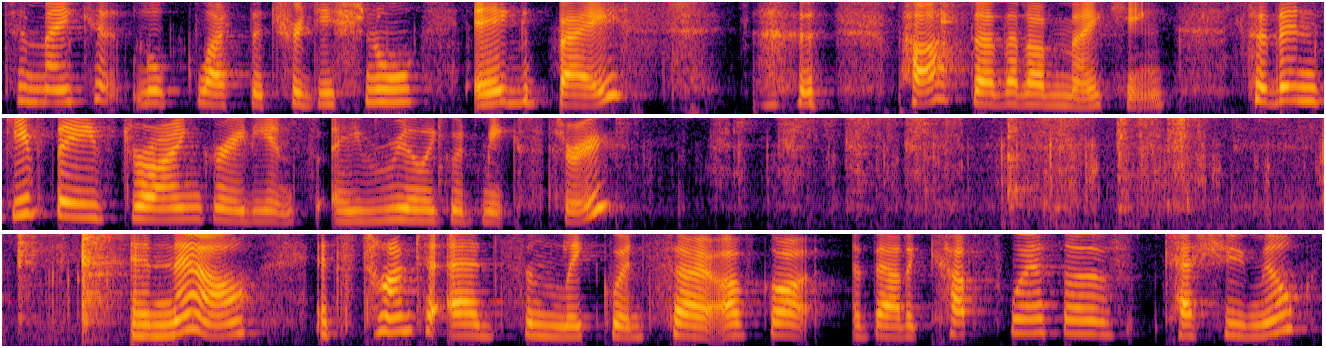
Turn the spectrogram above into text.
to make it look like the traditional egg based pasta that I'm making. So then give these dry ingredients a really good mix through. And now it's time to add some liquid. So I've got about a cup's worth of cashew milk,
